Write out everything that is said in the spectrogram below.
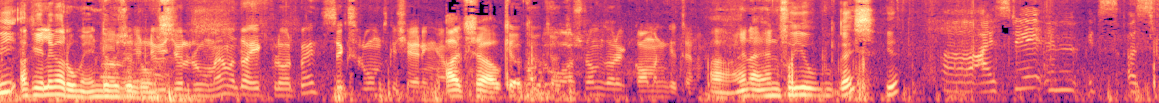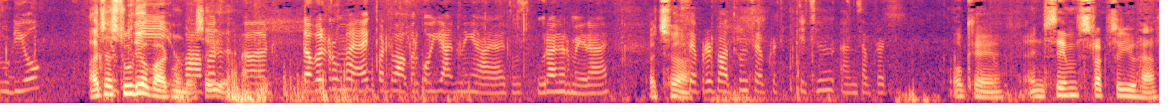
भी अकेले का रूम है इंडिविजुअल रूम इंडिविजुअल रूम है मतलब एक फ्लोर पे सिक्स रूम्स की शेयरिंग है। अच्छा ओके ओके दो वॉशरूम्स और एक कॉमन किचन है। हाँ and and for you guys ये Uh, I stay in it's a studio. अच्छा स्टूडियो अपार्टमेंट है सही है। डबल रूम है बट वहाँ पर कोई आज नहीं आया है तो पूरा घर मेरा है। अच्छा। Separate bathroom separate kitchen and separate okay and same structure you have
